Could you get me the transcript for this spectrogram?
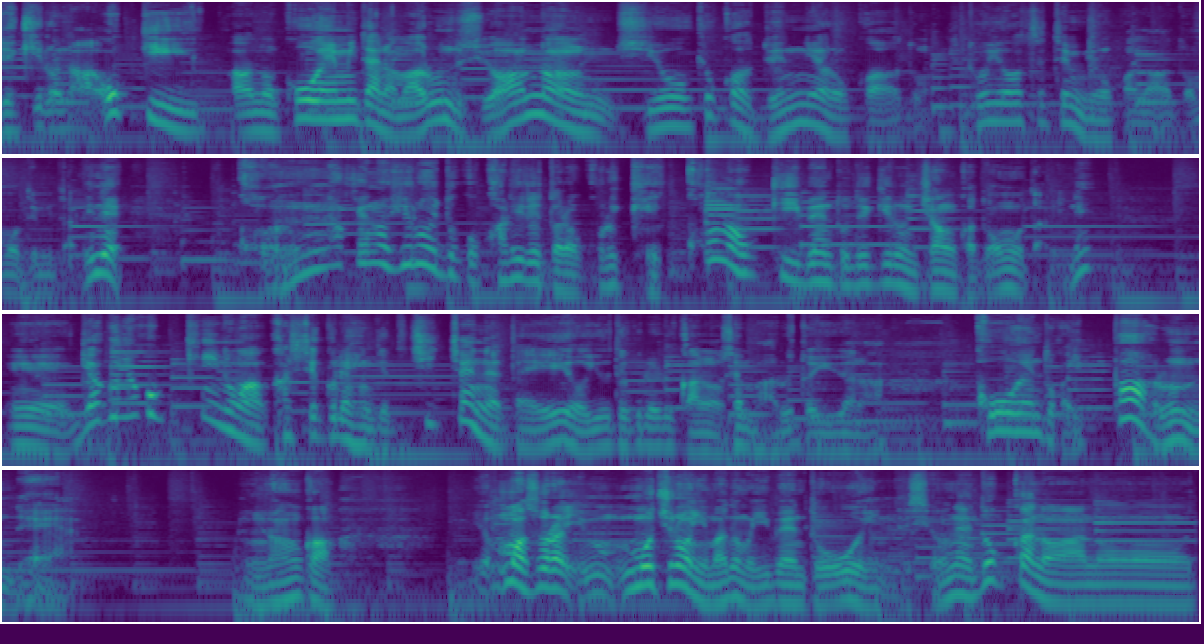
できるな。大きいあの公園みたいなのもあるんですよ。あんなん使用許可出んねやろかと思って問い合わせてみようかなと思ってみたりね。こんだけの広いとこ借りれたらこれ結構な大きいイベントできるんちゃうんかと思ったりね。えー、逆に大きいのは貸してくれへんけど、ちっちゃいのやったらええよ言うてくれる可能性もあるというような公園とかいっぱいあるんで、なんか、まあそれはもちろん今でもイベント多いんですよね。どっかのあのー、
